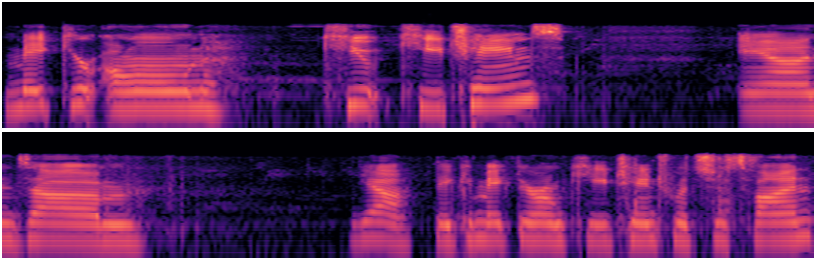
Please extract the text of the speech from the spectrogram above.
Make Your Own Cute Keychains. And, um, yeah, they can make their own keychains, which is fun.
